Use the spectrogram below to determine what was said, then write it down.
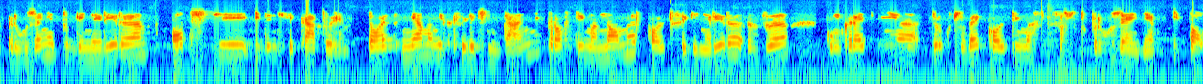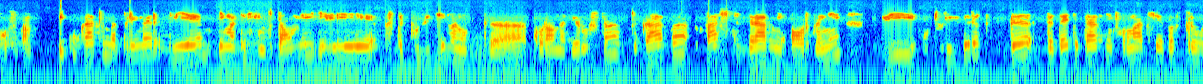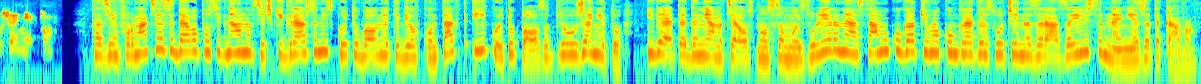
приложението генерира общи идентификатори. Тоест няма никакви лични данни, просто има номер, който се генерира за конкретния друг човек, който има същото приложение и ползва. Когато, например, вие имате симптоми или сте позитивен от коронавируса, тогава вашите здравни органи ви авторизират да дадете тази информация в приложението. Тази информация се дава по сигнал на всички граждани, с които болният е бил в контакт и които ползват приложението. Идеята е да няма цялостно самоизолиране, а само когато има конкретен случай на зараза или съмнение за такава.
